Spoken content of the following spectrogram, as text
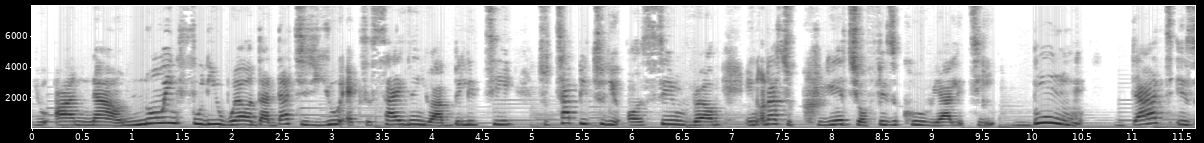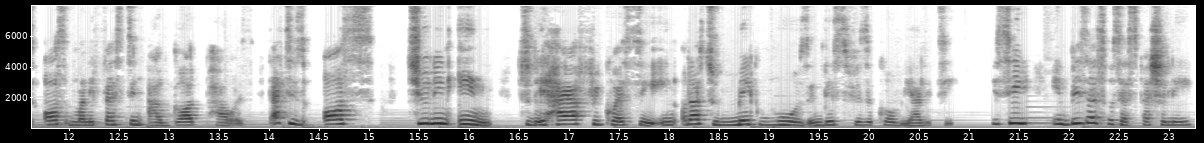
you are now, knowing fully well that that is you exercising your ability to tap into the unseen realm in order to create your physical reality. Boom! That is us manifesting our God powers. That is us tuning in to the higher frequency in order to make moves in this physical reality. You see, in business especially,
